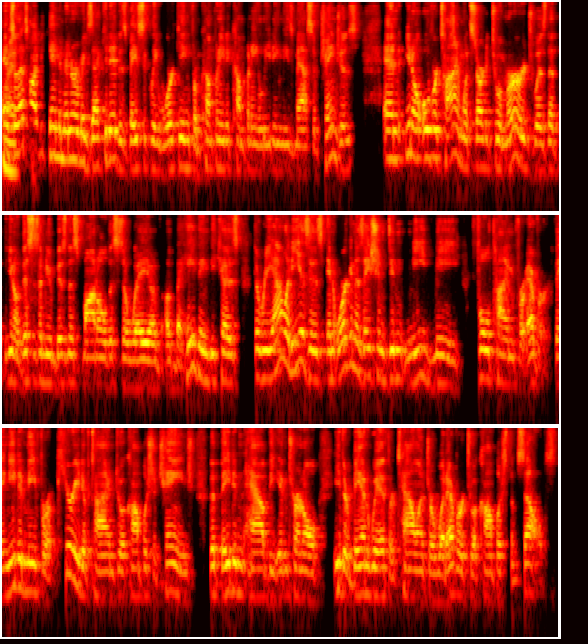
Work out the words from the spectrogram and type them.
And right. so that's how I became an interim executive is basically working from company to company, leading these massive changes. And, you know, over time, what started to emerge was that, you know, this is a new business model. This is a way of, of behaving because the reality is, is an organization didn't need me full time forever. They needed me for a period of time to accomplish a change that they didn't have the internal either bandwidth or talent or whatever to accomplish themselves.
